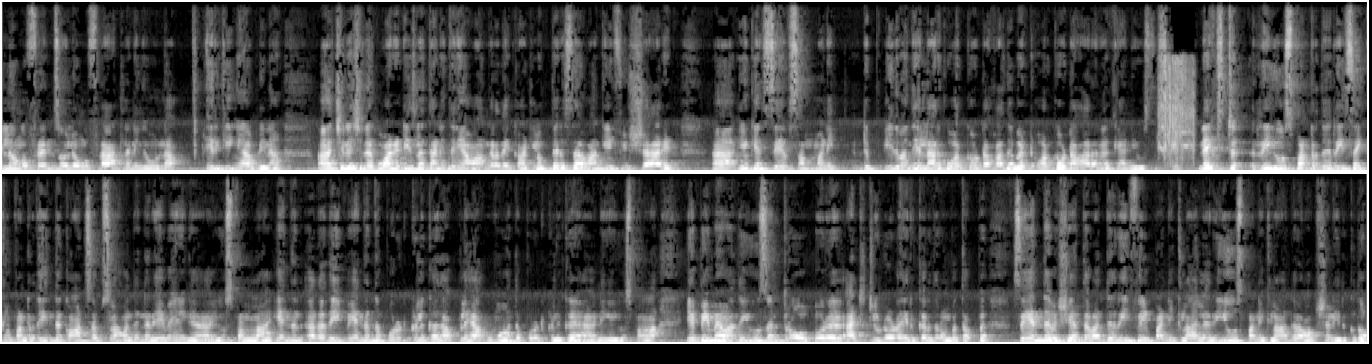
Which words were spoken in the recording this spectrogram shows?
இல்லை உங்க ஃப்ரெண்ட்ஸோ இல்லை உங்க ஃபிளாட்ல நீங்க ஒன்றா இருக்கீங்க அப்படின்னா சின்ன சின்ன குவான்டிட்டிஸில் தனித்தனியாக வாங்குறதை காட்டிலும் பெருசாக வாங்கி if you share it you can save some money இது வந்து எல்லாருக்கும் ஒர்க் அவுட் ஆகாது பட் ஒர்க் அவுட் ஆகிறவங்க கேன் யூஸ் நெக்ஸ்ட் ரீயூஸ் பண்ணுறது ரீசைக்கிள் பண்ணுறது இந்த கான்செப்ட்ஸ்லாம் வந்து நிறையவே நீங்கள் யூஸ் பண்ணலாம். எந்த அதாவது இப்போ எந்தெந்த பொருட்களுக்கு அது அப்ளை ஆகுமோ அந்த பொருட்களுக்கு நீங்கள் யூஸ் பண்ணலாம். எப்பயுமே வந்து யூஸ் அண்ட் த்ரோ ஒரு ஆட்டிடியூடோட இருக்கிறது ரொம்ப தப்பு. ஸோ எந்த விஷயத்த வந்து ரீஃபில் பண்ணிக்கலாம் இல்லை ரீயூஸ் பண்ணிக்கலாங்கிற ஆப்ஷன் இருக்குதோ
